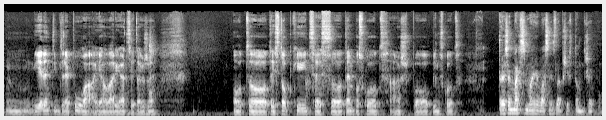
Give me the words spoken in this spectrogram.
mm, jeden typ drepu a jeho variácie, takže od tej stopky cez tempo squat až po pin squat. To je se maximálně vlastně zlepšit v tom dřepu.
